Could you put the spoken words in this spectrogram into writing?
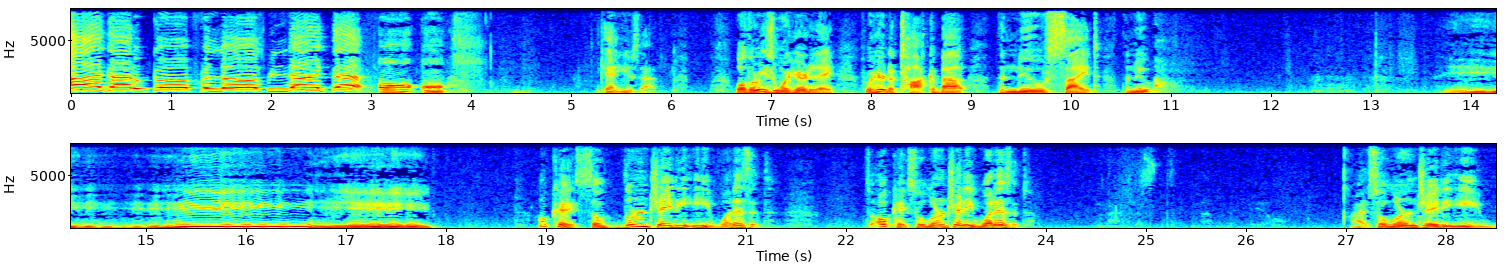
I got a girlfriend loves me like that. Uh-uh. Can't use that. Well, the reason we're here today we're here to talk about the new site, the new. Okay, so learn JDE. What is it? So okay, so learn JDE. What is it? All right, so learn JDE.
